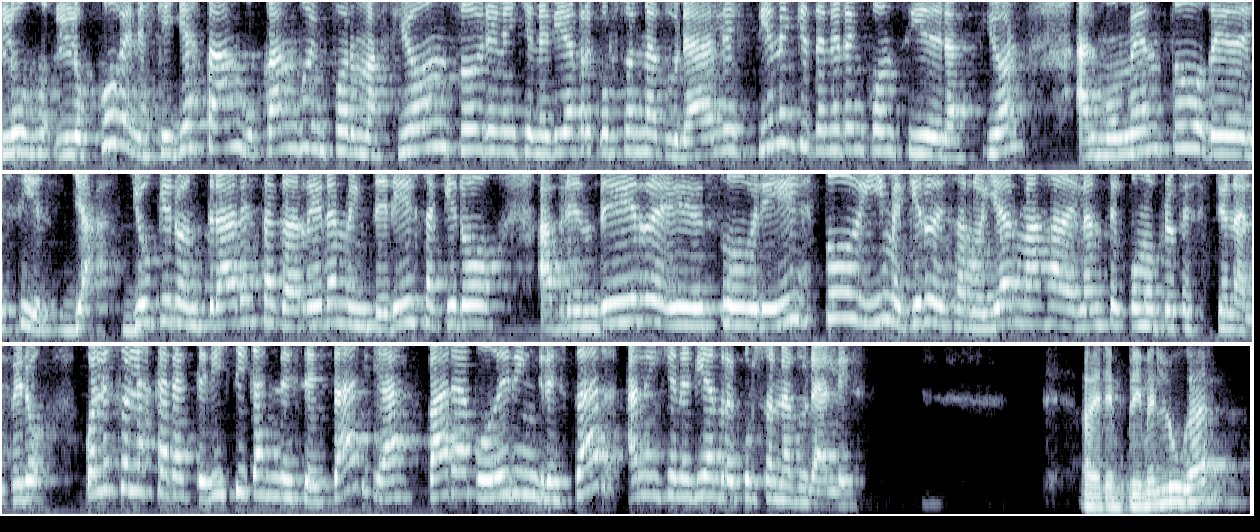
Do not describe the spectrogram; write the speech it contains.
los, jóvenes que ya están buscando información sobre la ingeniería en recursos naturales tienen que tener en consideración al momento de decir, ya, yo quiero entrar a esta carrera, me interesa, quiero aprender eh, sobre esto y me quiero desarrollar más adelante como profesional? Pero, ¿cuáles son las características necesarias para poder ingresar a la ingeniería en recursos naturales? A ver, en primer lugar,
